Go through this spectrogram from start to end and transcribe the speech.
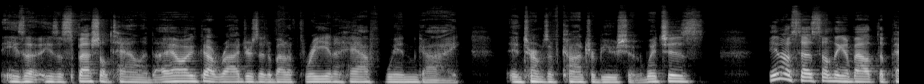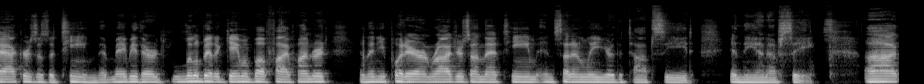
he's a he's a special talent. I always got Rodgers at about a three and a half win guy in terms of contribution, which is you know says something about the Packers as a team that maybe they're a little bit a game above 500, and then you put Aaron Rodgers on that team, and suddenly you're the top seed in the NFC. Uh,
